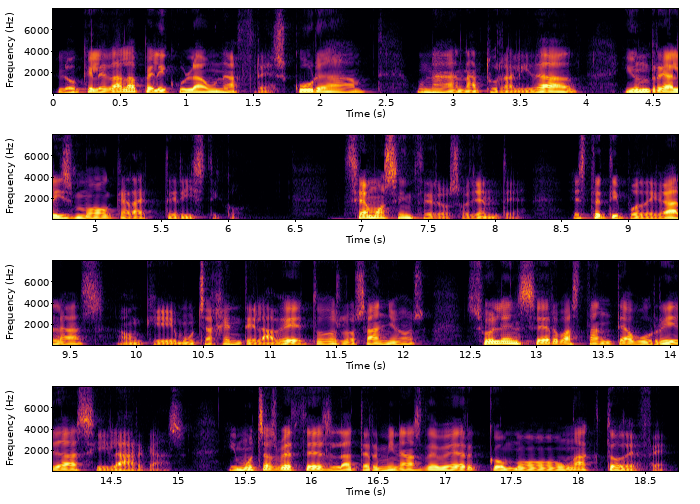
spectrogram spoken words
lo que le da a la película una frescura, una naturalidad y un realismo característico. Seamos sinceros, oyente, este tipo de galas, aunque mucha gente la ve todos los años, suelen ser bastante aburridas y largas, y muchas veces la terminas de ver como un acto de fe.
